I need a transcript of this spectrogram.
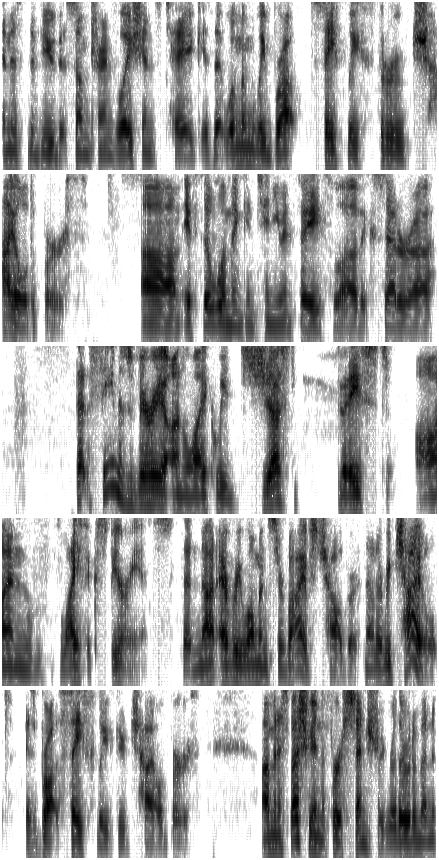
and this is the view that some translations take, is that women will be brought safely through childbirth um, if the women continue in faith, love, etc. That seems very unlikely just based on life experience, that not every woman survives childbirth. Not every child is brought safely through childbirth. Um, and especially in the first century, where there would have been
